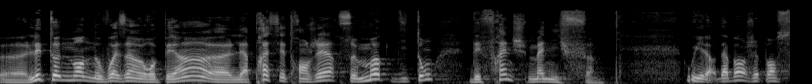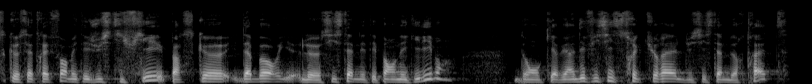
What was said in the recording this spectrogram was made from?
euh, l'étonnement de nos voisins européens. Euh, la presse étrangère se moque, dit-on, des French Manifs. Oui, alors d'abord, je pense que cette réforme était justifiée parce que d'abord, le système n'était pas en équilibre. Donc il y avait un déficit structurel du système de retraite.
